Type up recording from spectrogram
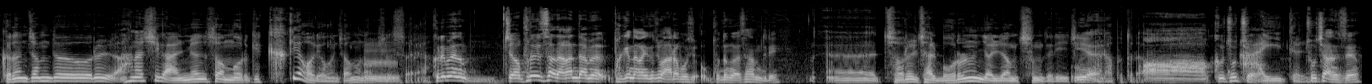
그런 점들을 하나씩 알면서 뭐 이렇게 크게 어려운 점은 없었어요. 그러면 음. 저 프로듀서 나간 다음에 밖에 나가니까 좀 알아보던가요, 사람들이? 에, 저를 잘 모르는 연령층들이 좀 알아보더라고요. 아, 그거 좋죠. 아이들. 좋지 않으세요?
